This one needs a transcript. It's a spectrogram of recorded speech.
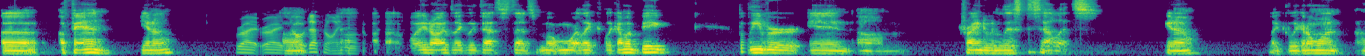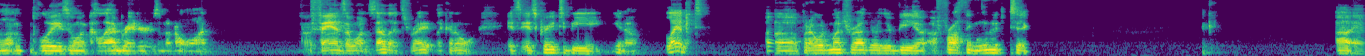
uh, a fan. You know, Right, right. Um, oh, definitely. uh, uh, well, you know, I'd like like that's that's more, more like like I'm a big believer in um, trying to enlist zealots. You know, like like I don't want I don't want employees, I want collaborators, and I don't want fans. I want zealots, right? Like I don't. It's it's great to be you know liked, uh, but I would much rather there be a, a frothing lunatic uh,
